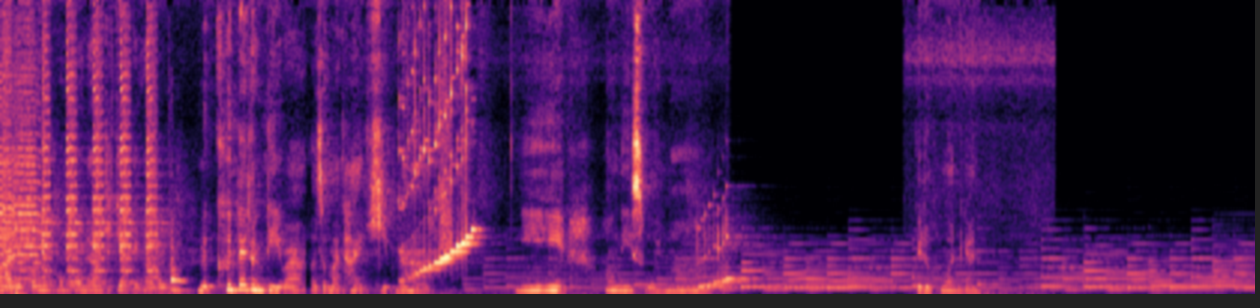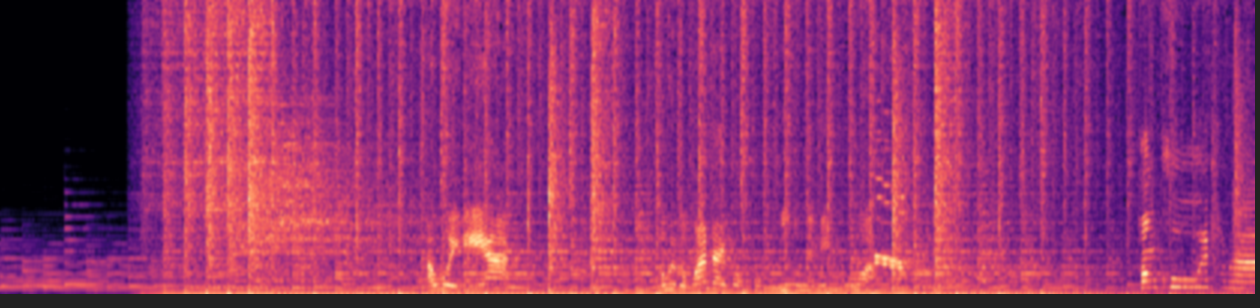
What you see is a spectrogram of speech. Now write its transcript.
มาเดี๋ยวกล้องอยู่ข้างบนนะคะที่เก็บไปเอา นึกขึ้นได้ทันทีว่าเราจะมาถ่ายคลิปนะคะ นี่ห้องนี้สวยมาก ไปดูข้างบนกันเอาเวยเรียก เอาเวยบอกว่าไดบอกผมอยู่ตรงไหนไม่รู้อะ ห้องคู่นะครั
